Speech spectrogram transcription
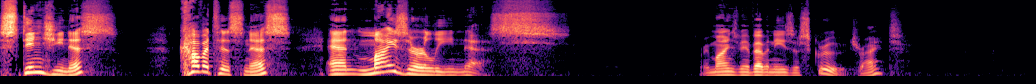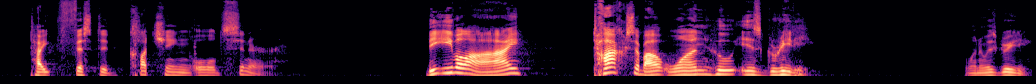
stinginess, covetousness, and miserliness. Reminds me of Ebenezer Scrooge, right? Tight fisted, clutching old sinner. The evil eye talks about one who is greedy. One who is greedy.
